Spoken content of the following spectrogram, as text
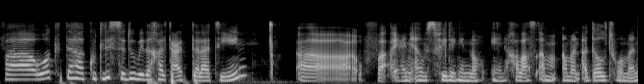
فوقتها كنت لسه دوبي دخلت على الثلاثين. آه فيعني I was feeling إنه يعني خلاص I'm, I'm an adult woman.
